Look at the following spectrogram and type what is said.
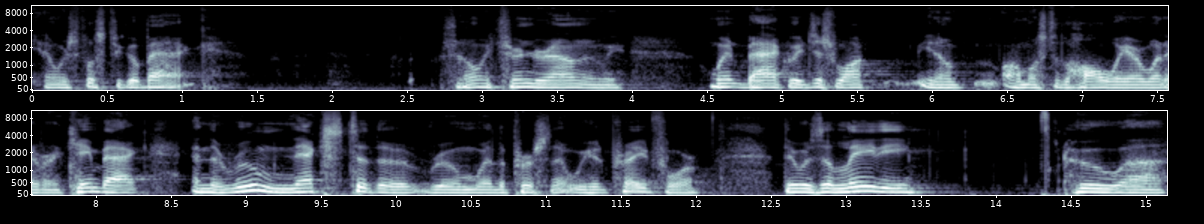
you know, we're supposed to go back. So we turned around and we went back. We just walked, you know, almost to the hallway or whatever, and came back. And the room next to the room where the person that we had prayed for, there was a lady who uh,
